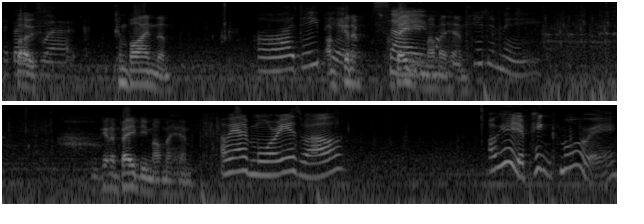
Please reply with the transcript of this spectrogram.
both, Both. work. Combine them. Oh, I deep I'm gonna Same. baby mama Are you him. kidding me? I'm gonna baby mama him. Oh, we had a Mori as well. Oh yeah, your pink Mori.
